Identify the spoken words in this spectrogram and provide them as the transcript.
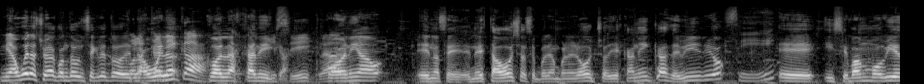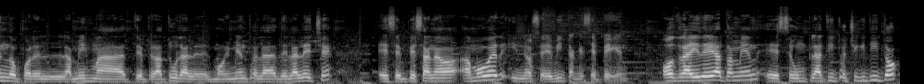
mi abuela, yo voy a contar un secreto de ¿Con mi las abuela canicas? con las canicas. Sí, sí, claro. Ponía, eh, no sé, en esta olla se podían poner 8 o 10 canicas de vidrio Sí. eh, y se van moviendo por el- la misma temperatura, el, el movimiento de la, de la leche, eh, se empiezan a, a mover y no se evita que se peguen. Otra idea también es un platito chiquitito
